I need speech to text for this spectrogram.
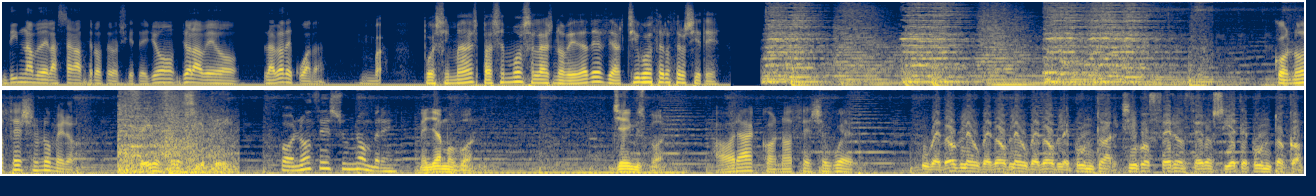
digna de la saga 007. Yo yo la veo la veo adecuada. Va. Pues sin más, pasemos a las novedades de Archivo 007. Conoce su número. 007. Conoce su nombre. Me llamo Bond. James Bond. Ahora conoce su web. www.archivo007.com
